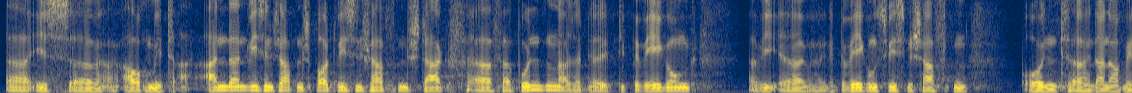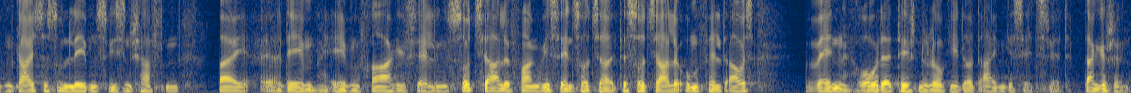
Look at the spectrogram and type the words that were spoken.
äh, ist äh, auch mit anderen Wissenschaften, Sportwissenschaften stark äh, verbunden, also die, die Bewegung, äh, wie, die Bewegungswissenschaften und dann auch mit den Geistes- und Lebenswissenschaften, bei dem eben Fragestellungen, soziale Fragen, wie sozial, das soziale Umfeld aus, wenn Robotertechnologie dort eingesetzt wird. Dankeschön.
